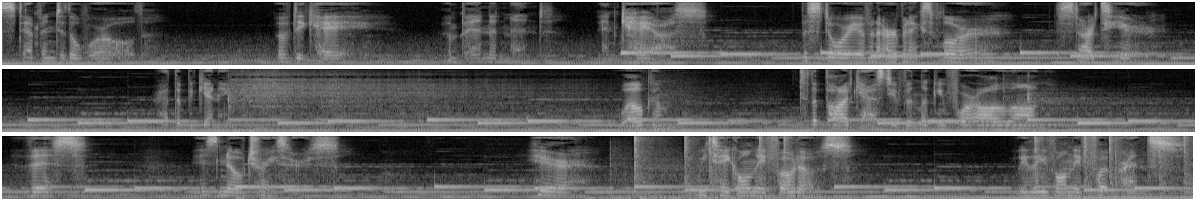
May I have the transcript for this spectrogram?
Step into the world of decay, abandonment, and chaos. The story of an urban explorer starts here at the beginning. Welcome to the podcast you've been looking for all along. This is No Tracers. Here, we take only photos. We leave only footprints.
